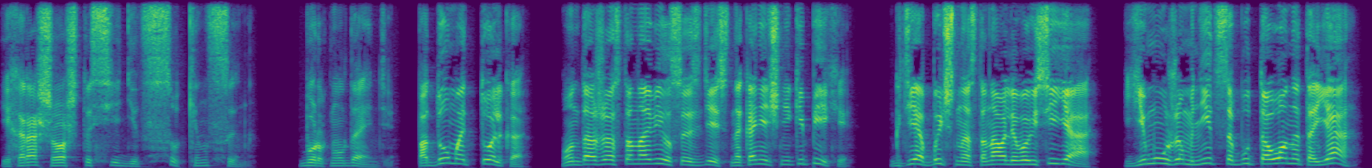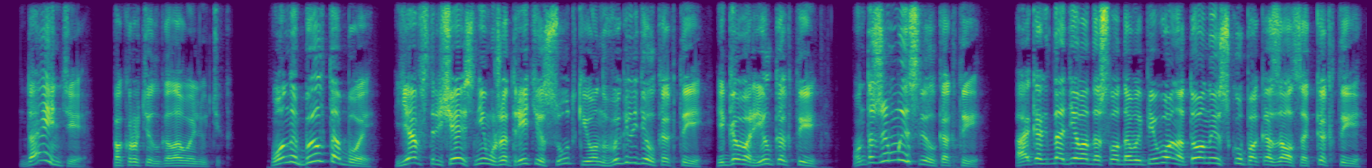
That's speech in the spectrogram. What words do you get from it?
«И хорошо, что сидит сукин сын», – буркнул Дэнди. «Подумать только, он даже остановился здесь, на конечнике пики, где обычно останавливаюсь и я. Ему уже мнится, будто он это я. Да, Энти? Покрутил головой Лютик. Он и был тобой. Я встречаюсь с ним уже третьи сутки, он выглядел как ты и говорил как ты. Он даже мыслил как ты. А когда дело дошло до выпивона, то он и скуп оказался, как ты.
